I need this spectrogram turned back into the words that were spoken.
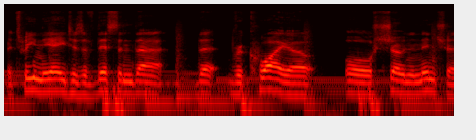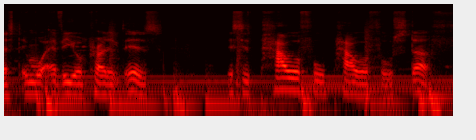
between the ages of this and that that require or shown an interest in whatever your product is. This is powerful, powerful stuff.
